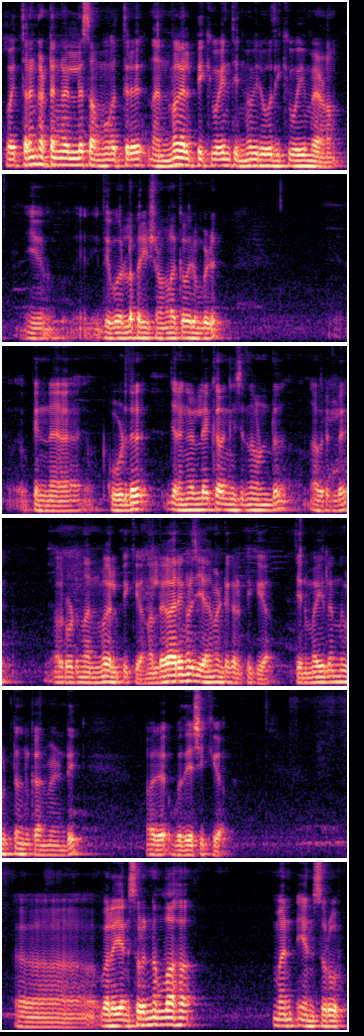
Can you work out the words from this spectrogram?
അപ്പോൾ ഇത്തരം ഘട്ടങ്ങളിൽ സമൂഹത്തിൽ നന്മ കൽപ്പിക്കുകയും തിന്മ വിരോധിക്കുകയും വേണം. ഈ ഇതുപോലുള്ള പരീക്ഷണങ്ങളൊക്കെ വരുമ്പോൾ പിന്നെ കൂടുതൽ ജനങ്ങളിലേക്ക് ഇറങ്ങി അവരിൽ അവരോട് നന്മ കൽപ്പിക്കുക നല്ല കാര്യങ്ങൾ ചെയ്യാൻ വേണ്ടി കൽപ്പിക്കുക തിന്മയിൽ നിന്ന് വിട്ടു നിൽക്കാൻ വേണ്ടി അവരെ ഉപദേശിക്കുക. വല യൻസുറിനല്ലാഹ മൻ യൻസുറു.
